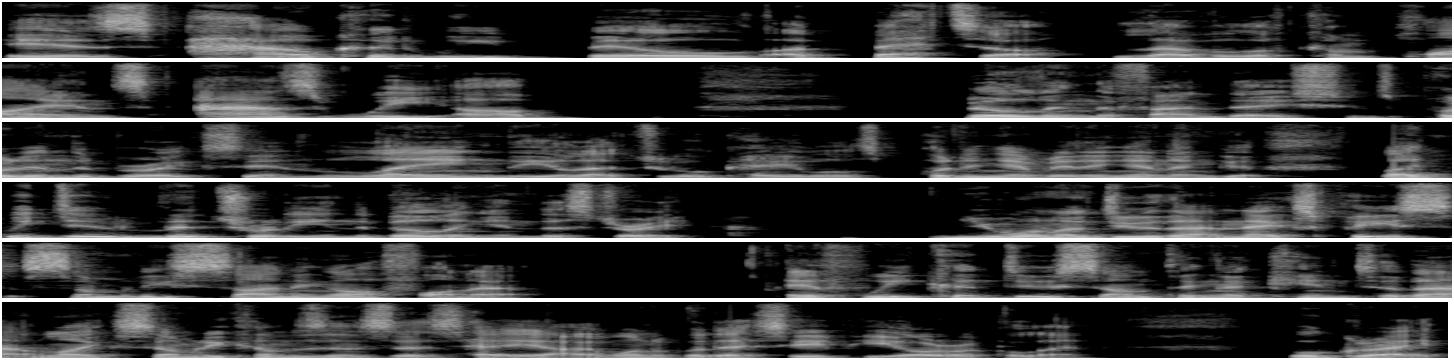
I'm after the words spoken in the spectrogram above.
Is how could we build a better level of compliance as we are building the foundations, putting the bricks in, laying the electrical cables, putting everything in, and go, like we do literally in the building industry. You want to do that next piece? Somebody's signing off on it. If we could do something akin to that, like somebody comes in and says, "Hey, I want to put SAP Oracle in," well, great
